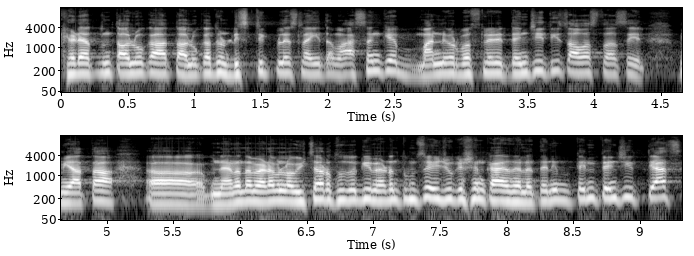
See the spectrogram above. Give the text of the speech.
खेड्यातून तालुका तालुक्यातून डिस्ट्रिक्ट प्लेस नाही तर असंख्य मान्यवर बसलेले त्यांची तीच अवस्था असेल. मी आता ज्ञानंदा मॅडमला विचारत होतो की मॅडम तुमचं एज्युकेशन काय झालं? त्यांनी त्यांनी त्यांची त्याच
